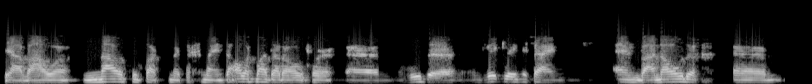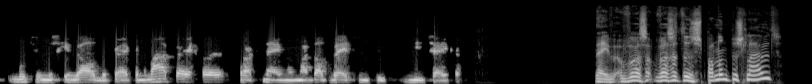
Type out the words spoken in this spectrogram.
ja, we houden nauw contact met de gemeente Alkmaar daarover. Uh, hoe de ontwikkelingen zijn. En waar nodig uh, moeten we misschien wel beperkende maatregelen straks nemen. Maar dat weten we natuurlijk niet zeker. Nee, was, was het een spannend besluit?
